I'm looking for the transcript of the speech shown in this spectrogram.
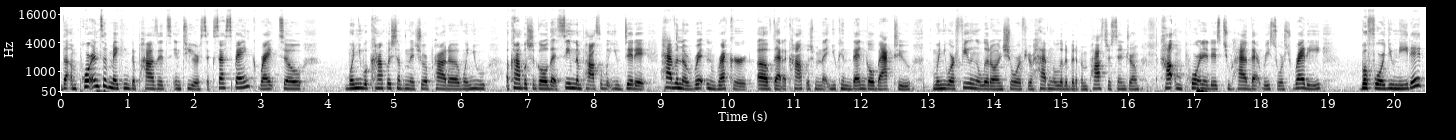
the importance of making deposits into your success bank, right? So, when you accomplish something that you're proud of, when you accomplish a goal that seemed impossible, but you did it, having a written record of that accomplishment that you can then go back to when you are feeling a little unsure, if you're having a little bit of imposter syndrome, how important it is to have that resource ready before you need it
